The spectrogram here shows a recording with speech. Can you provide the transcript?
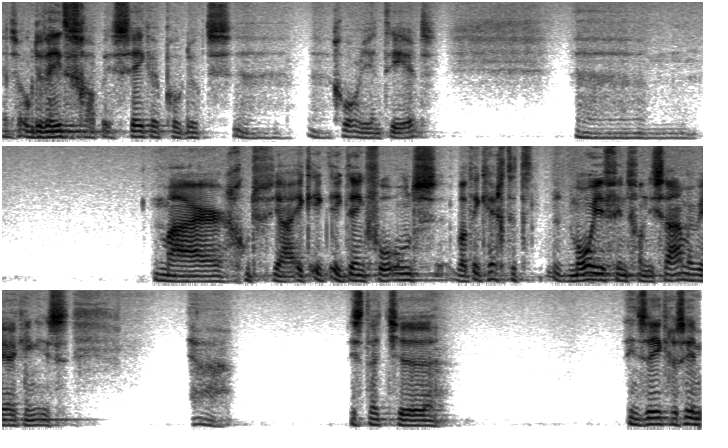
Dus ook de wetenschap is zeker product eh, eh, georiënteerd. Ehm, maar goed, ja, ik, ik, ik denk voor ons, wat ik echt het, het mooie vind van die samenwerking is, ja, is dat je in zekere zin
